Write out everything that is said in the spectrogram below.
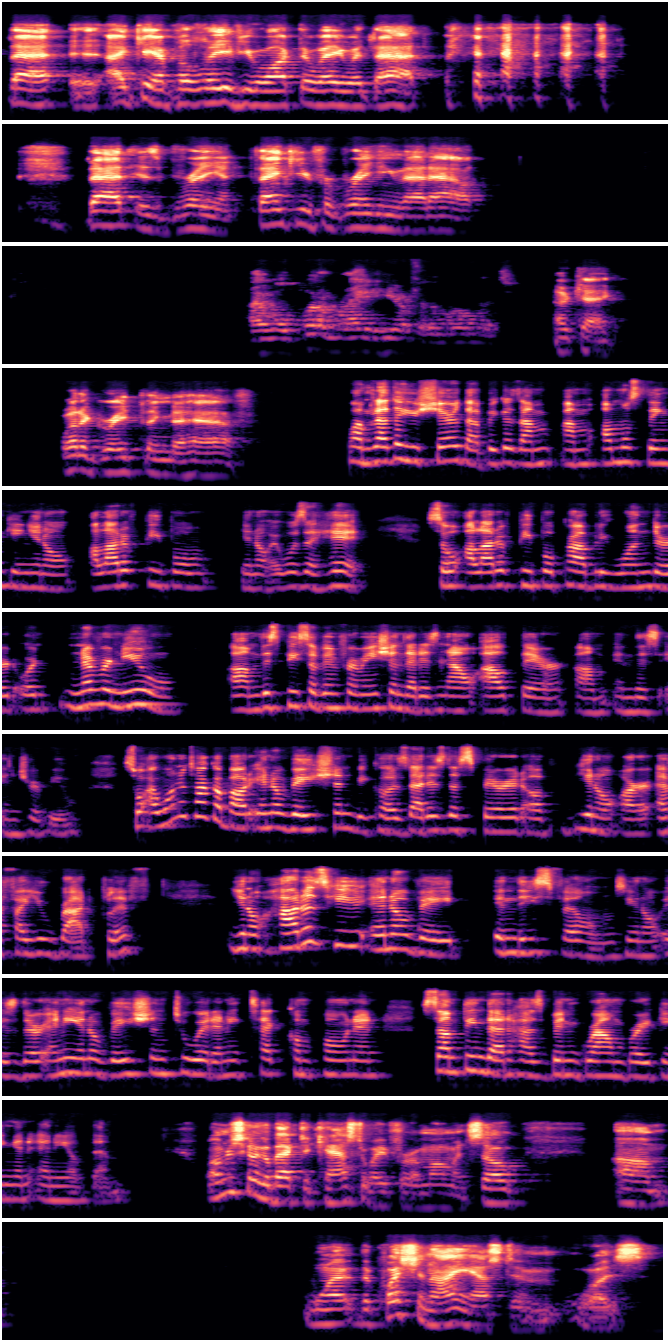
That is- I can't believe you walked away with that. that is brilliant. Thank you for bringing that out. I will put them right here for the moment. Okay. What a great thing to have. Well, I'm glad that you shared that because I'm I'm almost thinking, you know, a lot of people, you know, it was a hit. So a lot of people probably wondered or never knew um, this piece of information that is now out there um, in this interview. So I want to talk about innovation because that is the spirit of, you know, our FIU Ratcliffe. You know, how does he innovate in these films? You know, is there any innovation to it, any tech component, something that has been groundbreaking in any of them? Well, I'm just going to go back to Castaway for a moment. So, um, what the question I asked him was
